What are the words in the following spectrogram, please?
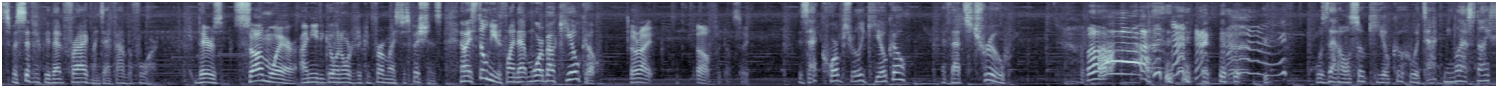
Specifically, that fragment I found before. There's somewhere I need to go in order to confirm my suspicions, and I still need to find out more about Kyoko. All right. Oh, for God's sake. Is that corpse really Kyoko? If that's true, Ah! was that also Kyoko who attacked me last night?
